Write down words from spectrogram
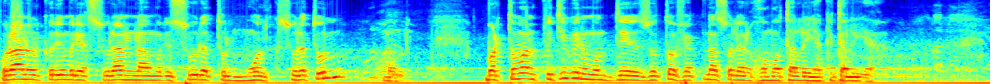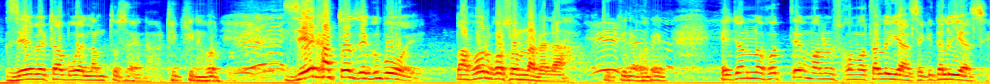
কোরআনুল করিমের এক সুরার নাম হল সুরাতুল মুল্ক সুরাতুল মুল্ক। বর্তমান পৃথিবীর মধ্যে যত ফেতনা চলের ক্ষমতা লইয়া, কিতা লইয়া, যে বেটা বয় নাম তো চায় না, ঠিক কিনে হবে যে খাত যে বয় বাপর কসম লাগে না ঠিক কিনে হবে এই জন্য প্রত্যেক মানুষ ক্ষমতা লইয়া আছে, কিতা লইয়া আছে?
